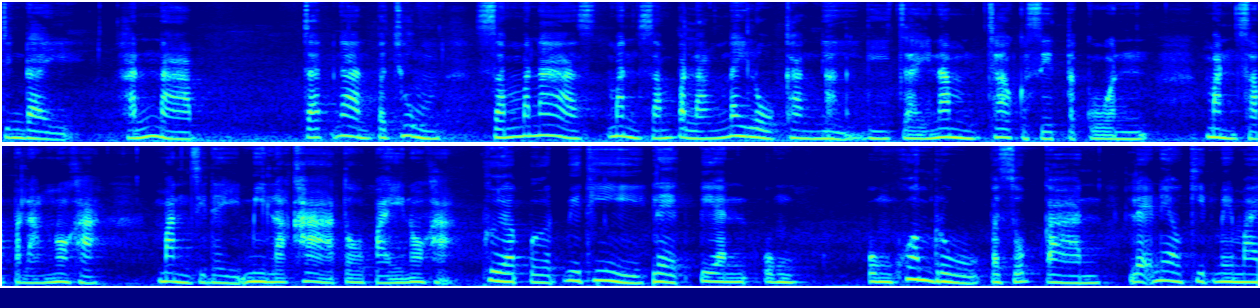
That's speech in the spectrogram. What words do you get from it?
จึงได้หันหนาจัดงานประชุมสัมมนามันสำปะหลังในโลกครั้งนี้ดีใจนำชาวเกษตรกร มันสำปะหลังเนาะค่ะ มันสิได้มีราคาต่อไปเนาะค่ะ เพื่อเปิดวิธีแลกเปลี่ยนองค์ องค์ความรู้ประสบการณ์ และแนวคิดใหม่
